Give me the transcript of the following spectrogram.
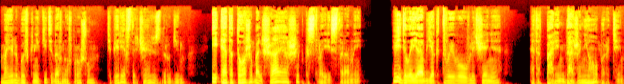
Моя любовь к Никите давно в прошлом. Теперь я встречаюсь с другим — и это тоже большая ошибка с твоей стороны. Видела я объект твоего увлечения. Этот парень даже не оборотень.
